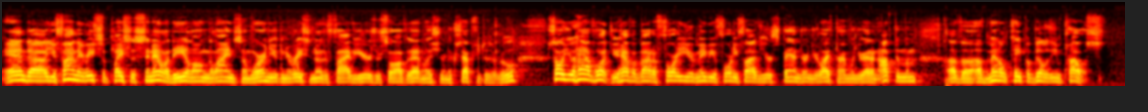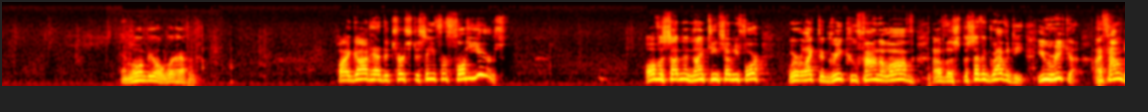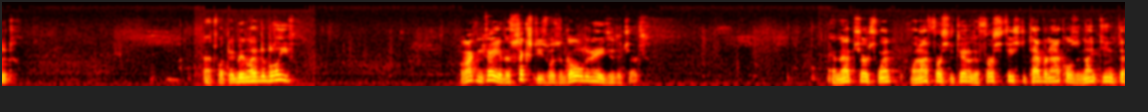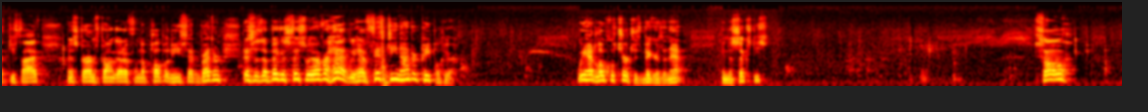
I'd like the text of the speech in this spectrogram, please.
And uh, you finally reach the place of senility along the line somewhere, and you can erase another five years or so off of that unless you're an exception to the rule. So you have what? You have about a 40 year, maybe a 45 year span during your lifetime when you're at an optimum of, uh, of mental capability and prowess. And lo and behold, what happened? Why, God had the church deceived for 40 years. All of a sudden in 1974, we're like the Greek who found the law of, of a specific gravity. Eureka! I found it. That's what they've been led to believe. Well, I can tell you the 60s was the golden age of the church. And that church went, when I first attended the first Feast of Tabernacles in 1955, Mr. Armstrong got up from the pulpit and he said, Brethren, this is the biggest feast we've ever had. We have 1,500 people here. We had local churches bigger than that in the 60s. So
